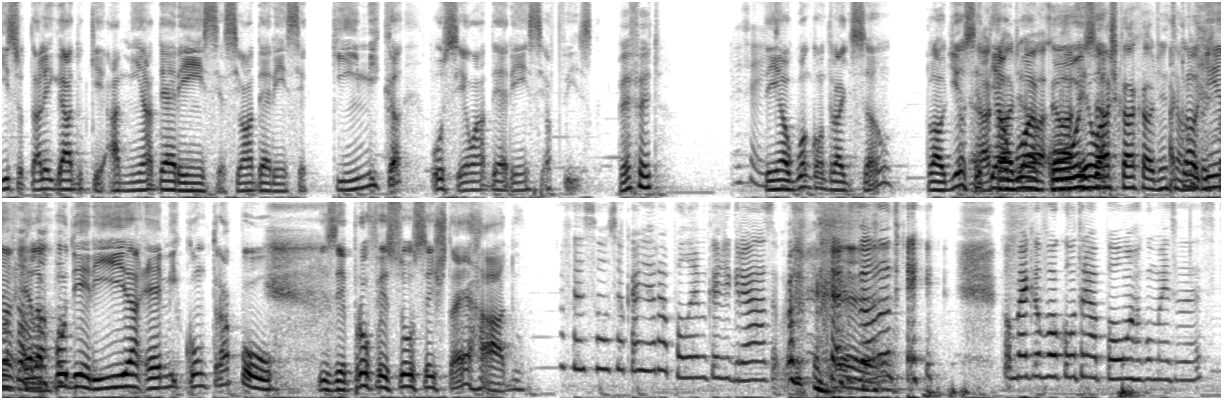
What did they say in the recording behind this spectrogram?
Isso está ligado que a minha aderência, se é uma aderência química ou se é uma aderência física. Perfeito. Perfeito. Tem alguma contradição? Claudinha, você é, tem Claudinha, alguma coisa? Eu, eu, acho que a Claudinha tem a Claudinha, ela poderia é me contrapor, dizer, professor, você está errado. Professor, se eu quero gerar polêmica de graça, professor, é. não tem. Como é que eu vou contrapor um argumento desse?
